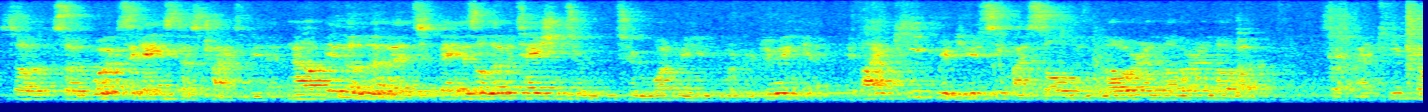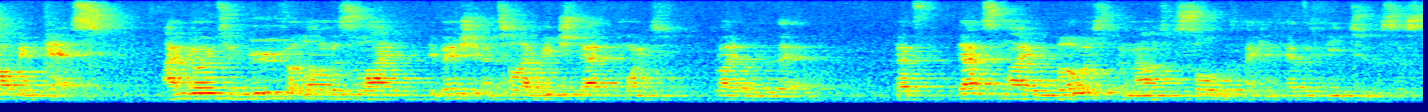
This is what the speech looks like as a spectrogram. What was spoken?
So, so it works against us trying to do that. Now, in the limit, there is a limitation to, to what, we, what we're doing here. If I keep reducing my solvent lower and lower and lower, so if I keep dropping S, I'm going to move along this line eventually until I reach that point right over there. That's, that's my lowest amount of solvent I can ever feed to the system.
